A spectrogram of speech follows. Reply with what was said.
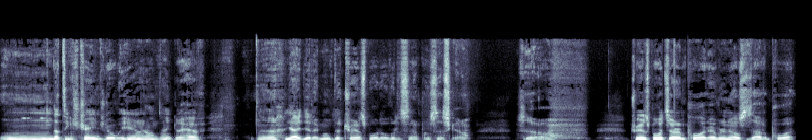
Mm, nothing's changed over here, I don't think. I have uh, yeah, I did. I moved the transport over to San Francisco. So, transports are in port. Everything else is out of port.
